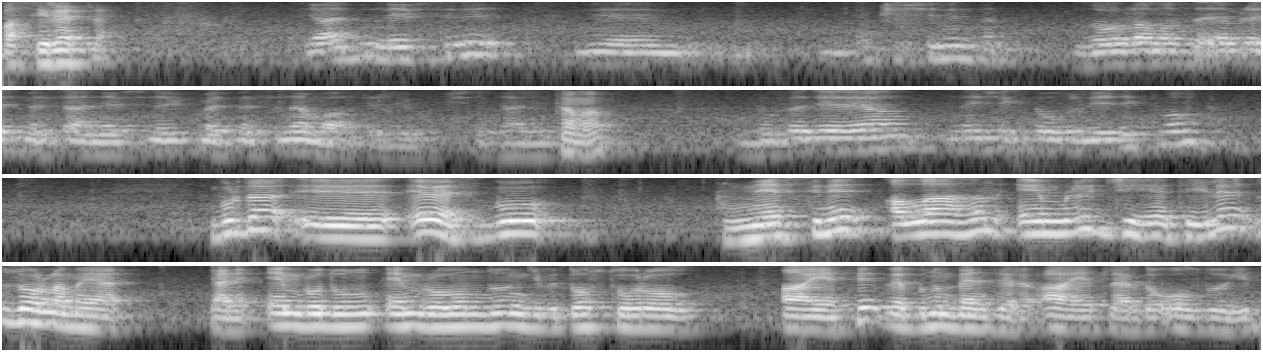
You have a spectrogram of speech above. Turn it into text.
Basiretle. Yani bu nefsini e, bu kişinin zorlaması, emretmesi, yani nefsine hükmetmesinden bahsediyor bu kişinin. Yani Tamam. burada cereyan ne şekilde olur diyecektim ama Burada e, evet bu nefsini Allah'ın emri cihetiyle zorlamaya yani emrodun, emrolunduğun gibi dost doğru ol ayeti ve bunun benzeri ayetlerde olduğu gibi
